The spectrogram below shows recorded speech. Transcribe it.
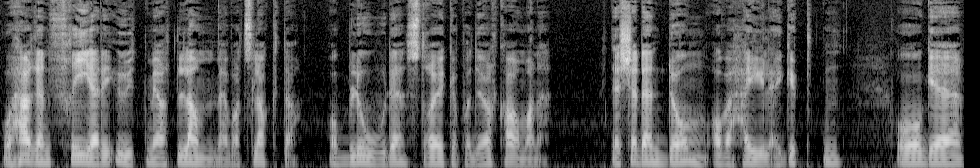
og Herren fria de ut med at lammet ble slakta, og blodet strøket på dørkarmene. Det skjedde en dom over hele Egypten. Og, eh,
